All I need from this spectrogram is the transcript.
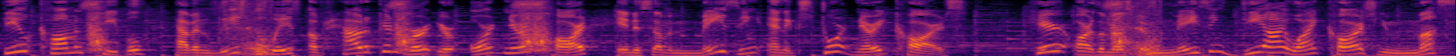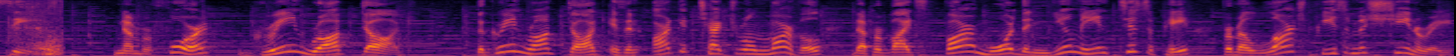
few common people have unleashed the ways of how to convert your ordinary car into some amazing and extraordinary cars. Here are the most amazing DIY cars you must see. Number 4. Green Rock Dog The Green Rock Dog is an architectural marvel that provides far more than you may anticipate from a large piece of machinery.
